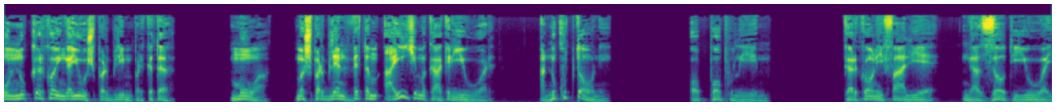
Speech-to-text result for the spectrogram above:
unë nuk kërkoj nga ju shpërblim për këtë, mua më shpërblen vetëm ai që më ka krijuar, a nuk kuptoni? O populli im, Kërkoni falje nga Zoti juaj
